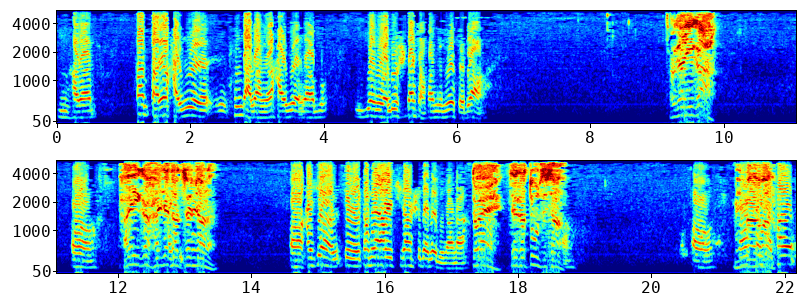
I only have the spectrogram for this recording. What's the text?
嗯，好的。他打掉孩子，呃新打两个孩子，然后不结果六十张小房子没有走掉。走掉一个，哦，还有一个还在他身上呢。哦，还需要就是刚才二十七张是在这里面呢。对，在他肚子上。哦，明白了然后看一下吗？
